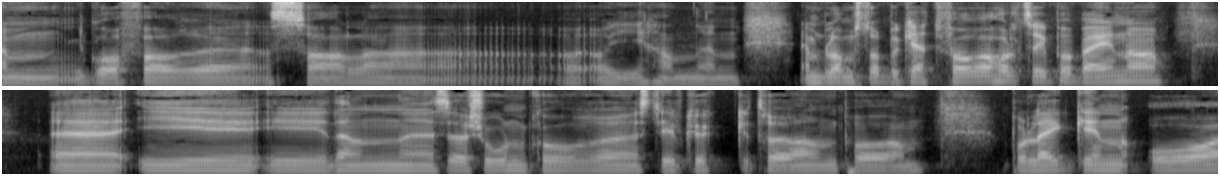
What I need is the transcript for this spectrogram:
um, gå for uh, Sala og, og gi han en, en blomsterbukett for å ha holdt seg på beina. Eh, i, I den eh, situasjonen hvor eh, Steve Cook trør han på, på leggen, og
